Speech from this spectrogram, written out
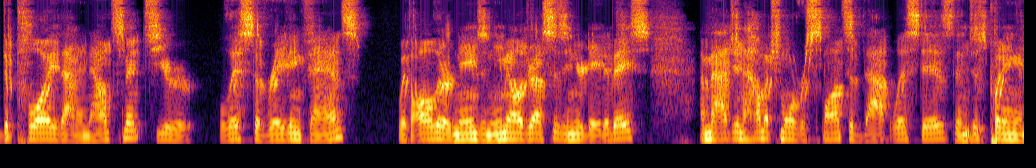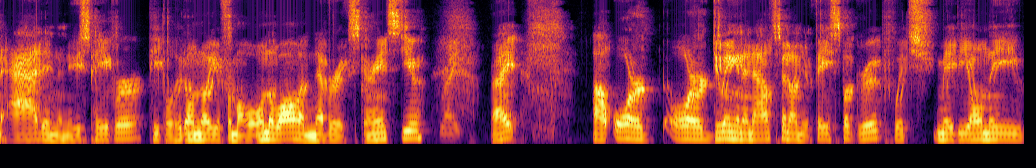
deploy that announcement to your list of raving fans with all their names and email addresses in your database imagine how much more responsive that list is than just putting an ad in the newspaper. People who don't know you from a hole in the wall and never experienced you. Right. Right. Uh, or or doing an announcement on your Facebook group, which maybe only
